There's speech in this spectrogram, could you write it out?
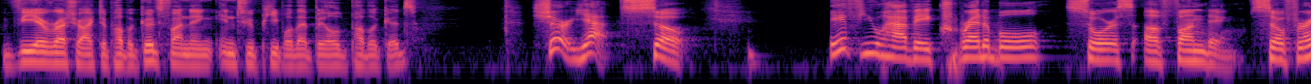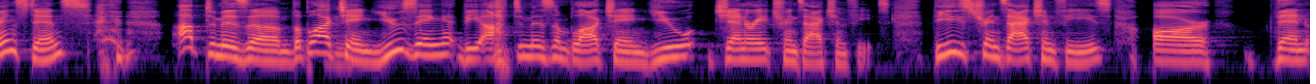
via retroactive public goods funding into people that build public goods? Sure yeah. So if you have a credible source of funding. So, for instance, Optimism, the blockchain, mm-hmm. using the Optimism blockchain, you generate transaction fees. These transaction fees are then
